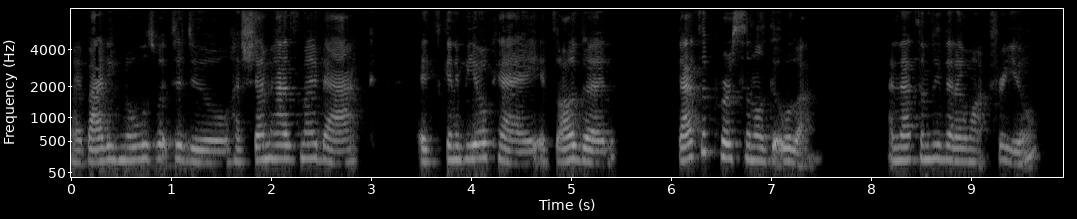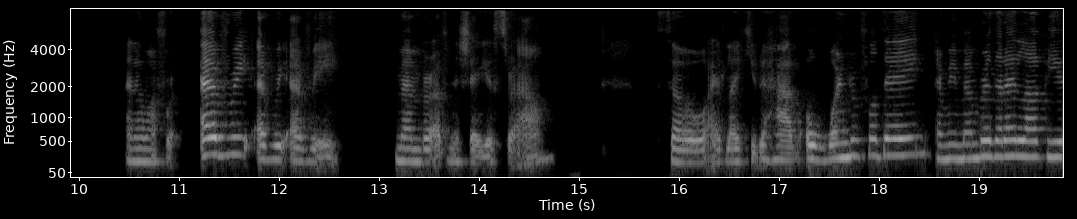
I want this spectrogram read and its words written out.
My body knows what to do. Hashem has my back. It's going to be okay. It's all good. That's a personal geula. And that's something that I want for you. And I want for every, every, every member of Neshe Yisrael. So I'd like you to have a wonderful day and remember that I love you.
